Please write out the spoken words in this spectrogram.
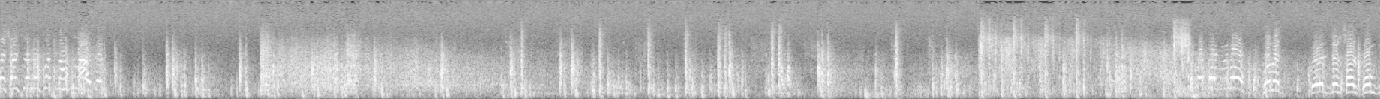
نب درسال بومب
